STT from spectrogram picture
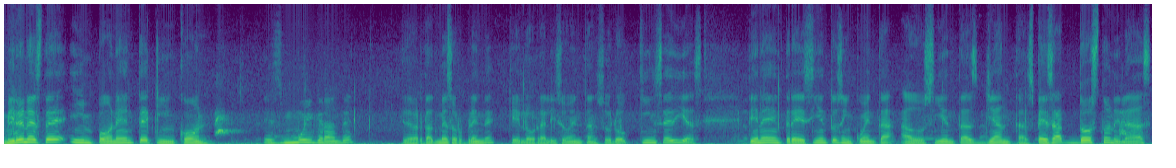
Miren este imponente Kong. Es muy grande y de verdad me sorprende que lo realizó en tan solo 15 días. Tiene entre 150 a 200 llantas. Pesa 2 toneladas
